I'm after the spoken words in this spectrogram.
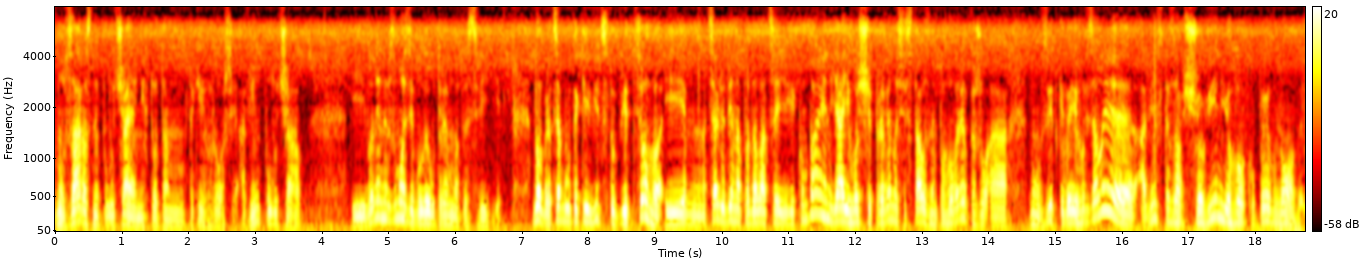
Ну, зараз не получає ніхто там таких грошей, а він получав. І вони не в змозі були утримувати свій дім. Добре, це був такий відступ від цього. І ця людина продала цей комбайн. Я його ще при виносі став з ним поговорив. Кажу, а ну звідки ви його взяли? А він сказав, що він його купив новий.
